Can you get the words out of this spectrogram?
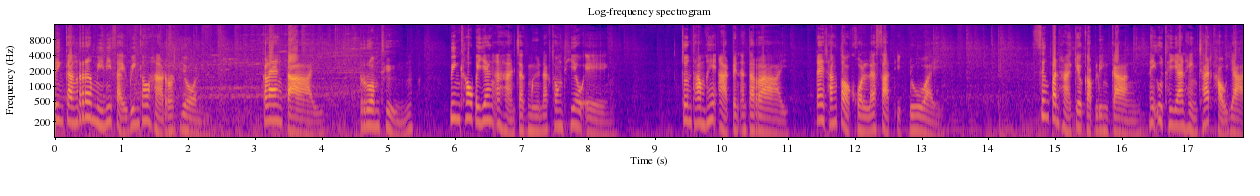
ลิงกังเริ่มมีนิสัยวิ่งเข้าหารถยนต์ แกล้งตาย รวมถึงวิ่งเข้าไปแย่งอาหารจากมือนักท่องเที่ยวเอง จนทำให้อาจเป็นอันตรายได้ทั้งต่อคนและสัตว์อีกด้วย ซึ่งปัญหาเกี่ยวกับลิงกังในอุทยานแห่งชาติเขาใหญ่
